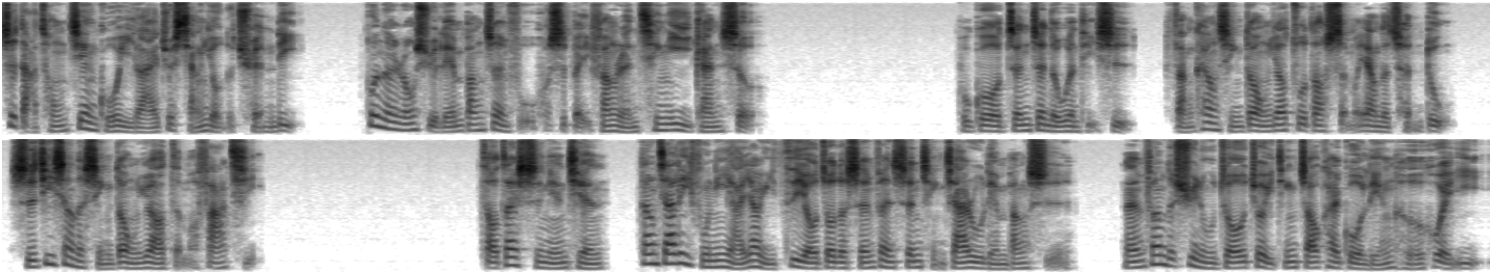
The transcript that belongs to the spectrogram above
是打从建国以来就享有的权利，不能容许联邦政府或是北方人轻易干涉。不过，真正的问题是，反抗行动要做到什么样的程度？实际上的行动又要怎么发起？早在十年前，当加利福尼亚要以自由州的身份申请加入联邦时，南方的蓄奴州就已经召开过联合会议，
